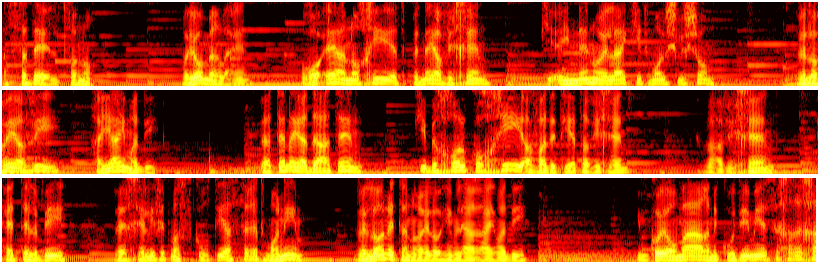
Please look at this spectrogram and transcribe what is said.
השדה אל צונו. ויאמר להן, רואה אנוכי את פני אביכן, כי איננו אלי כתמול שלשום, ואלוהי אבי היה עמדי. ואתנה ידעתן, כי בכל כוחי עבדתי את אביכן. ואביכן, הטל בי, והחליף את משכורתי עשרת מונים, ולא נתנו אלוהים להרע עמדי. אם כה יאמר נקודים יהיה שכרך,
